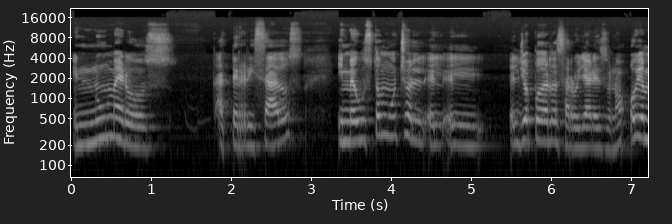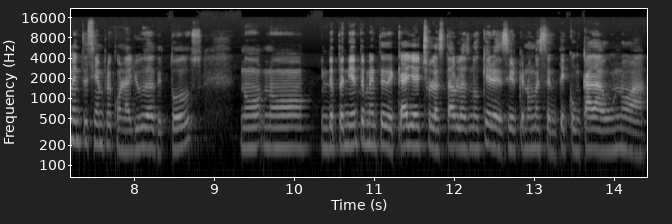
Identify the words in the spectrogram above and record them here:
en números aterrizados y me gustó mucho el, yo poder desarrollar eso, ¿no? Obviamente siempre con la ayuda de todos, no, no, independientemente de que haya hecho las tablas, no quiere decir que no me senté con cada uno a,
